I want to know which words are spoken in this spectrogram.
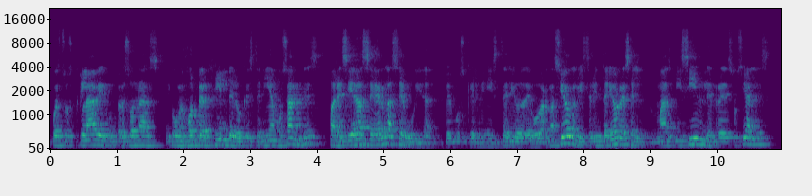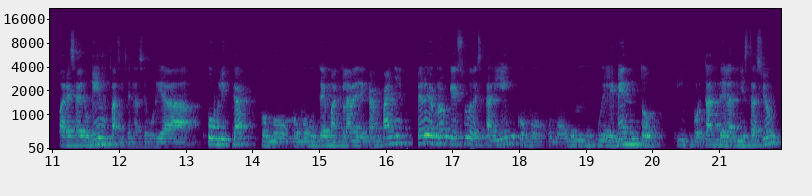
puestos clave con personas con mejor perfil de lo que teníamos antes, pareciera ser la seguridad. Vemos que el Ministerio de Gobernación, el Ministerio Interior es el más visible en redes sociales parece haber un énfasis en la seguridad pública como, como un tema clave de campaña, pero yo creo que eso está bien como, como un elemento importante de la administración,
